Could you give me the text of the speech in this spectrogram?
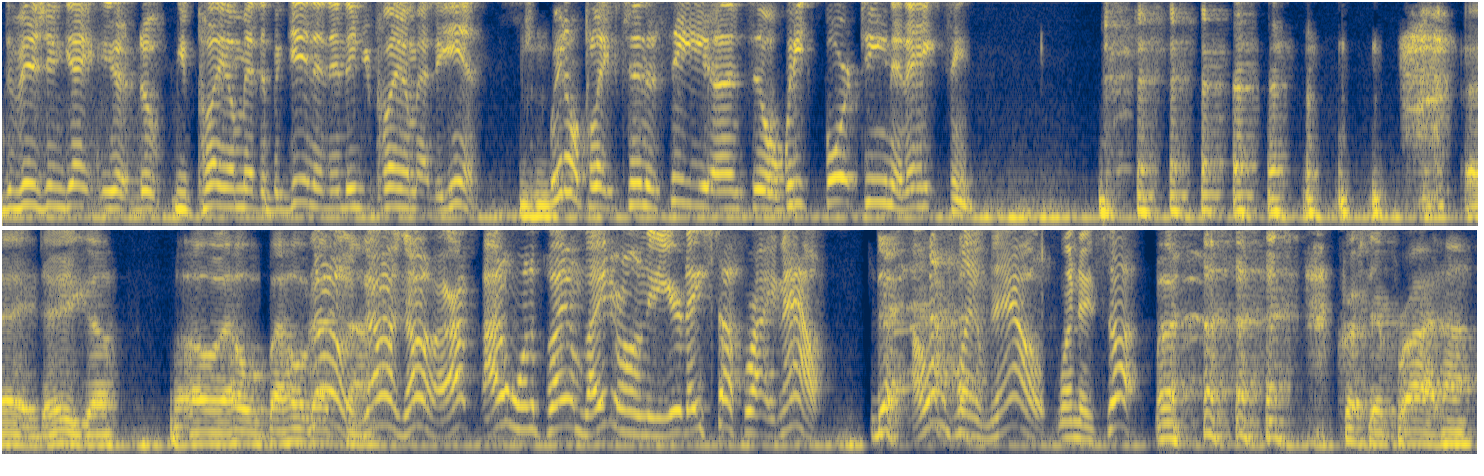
division game, you, you play them at the beginning and then you play them at the end. Mhm. We don't play Tennessee until week 14 and 18. hey, there you go. I hope I hope No, that time. no, no. I, I don't want to play them later on in the year. They suck right now. I want to play them now when they suck. Crush their pride, huh?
